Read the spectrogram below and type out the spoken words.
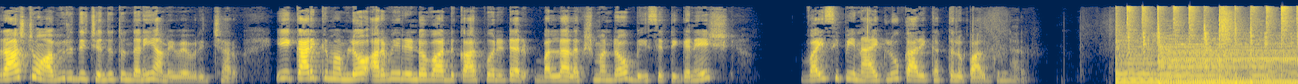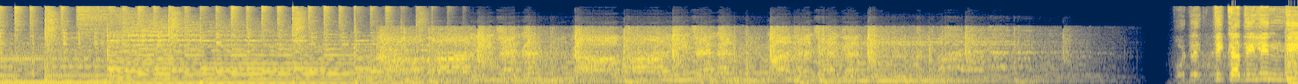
రాష్ట్రం అభివృద్ధి చెందుతుందని ఆమె వివరించారు. ఈ కార్యక్రమంలో అరవై రెండో ward corporator Balla Lakshmanarao Beesetti Ganesh YCP నాయకులు కార్యకర్తలు పాల్గొన్నారు. ఒటెత్తి కదిలింది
